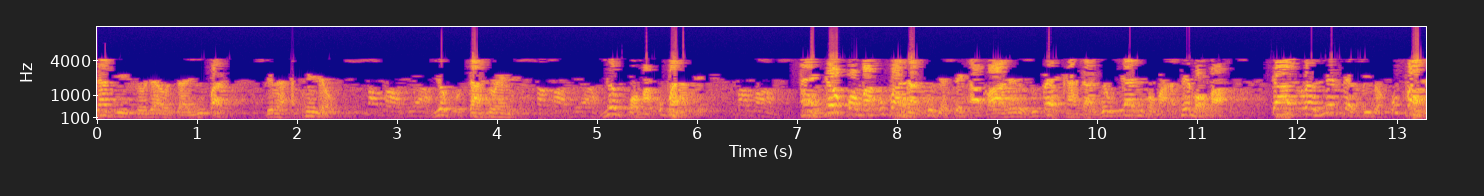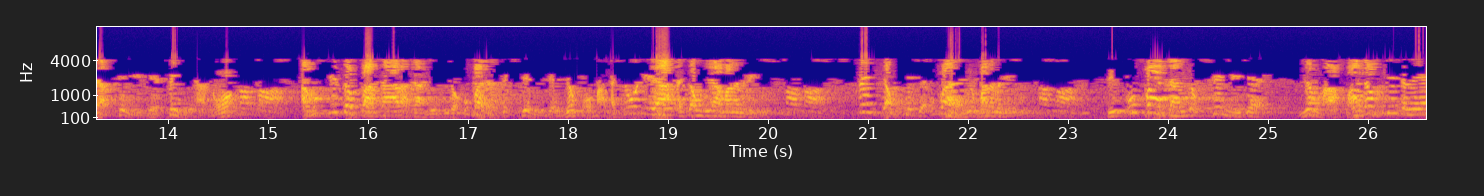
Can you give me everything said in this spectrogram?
နတ်ပြည်ဆိုတဲ့ဥစ္စာယူပတ် ဒီမှာအသိရောမှန်ပါဗျာရုပ်ကိုတာတွဲနေမှန်ပါဗျာရုပ်ပေါ်မှာဥပါဒဖြစ်မှန်ပါအဲရုပ်ပေါ်မှာဥပါဒဖြစ်တဲ့စိတ်ကဘာလဲလို့ဒီဘက်ခန္ဓာရုပ်တရားကြီးပေါ်မှာအသိပေါ်မှာတာတွဲမြင့်တဲ့ပြီးတော့ဥပါဒဖြစ်နေတဲ့စိတ်ကနော်မှန်ပါအခုပြစ်တော့ပါကားလာကနေပြီးတော့ဥပါဒစိတ်ဖြစ်နေတဲ့ရုပ်ပေါ်မှာအကျိုးတရားအကြောင်းတရားမှလည်းမသိဘူးမှန်ပါစိတ်ကြောင့်ဖြစ်တဲ့ဥပါဒရုပ်မှလည်းမသိဘူးမှန်ပါဒီဥပါဒရုပ်ဖြစ်နေတဲ့ရုပ်ဟာဘာကြောင့်ဖြစ်တယ်လဲ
